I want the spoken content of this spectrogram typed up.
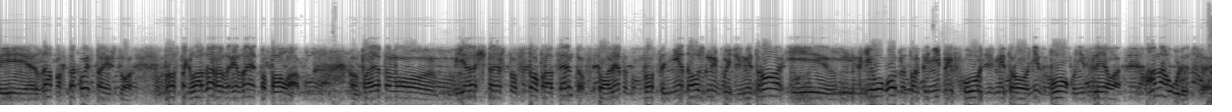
и запах такой стоит, что просто глаза разрезает пополам. Поэтому я считаю, что 100% туалеты просто не должны быть в метро и где угодно, только не при входе в метро, ни сбоку, ни слева, а на улице.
